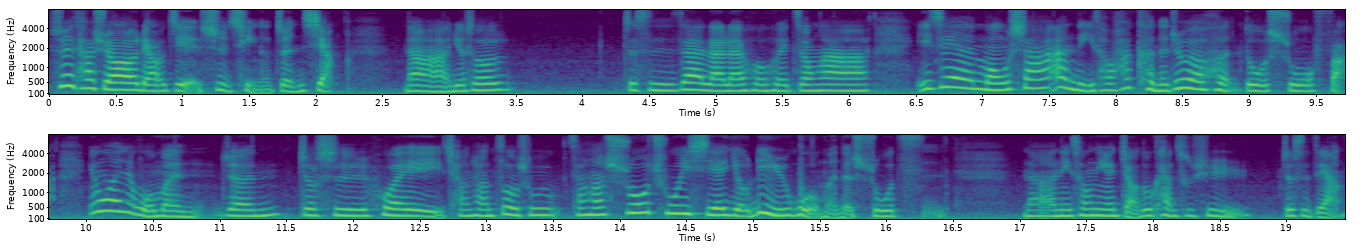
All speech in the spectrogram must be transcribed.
所以他需要了解事情的真相。那有时候就是在来来回回中啊，一件谋杀案里头，他可能就会有很多说法，因为我们人就是会常常做出、常常说出一些有利于我们的说辞。那你从你的角度看出去就是这样，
